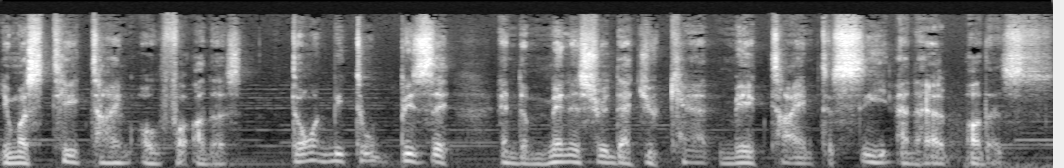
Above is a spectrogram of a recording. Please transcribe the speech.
you must take time out for others. Don't be too busy in the ministry that you can't make time to see and help others.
